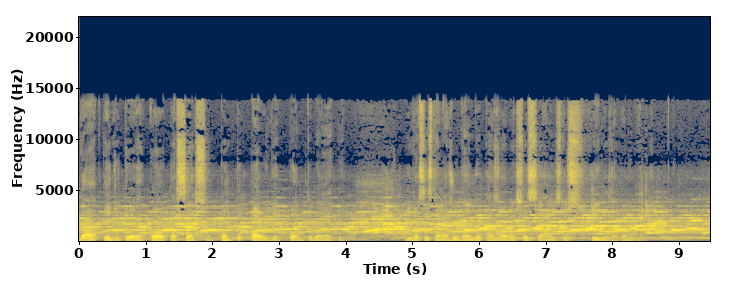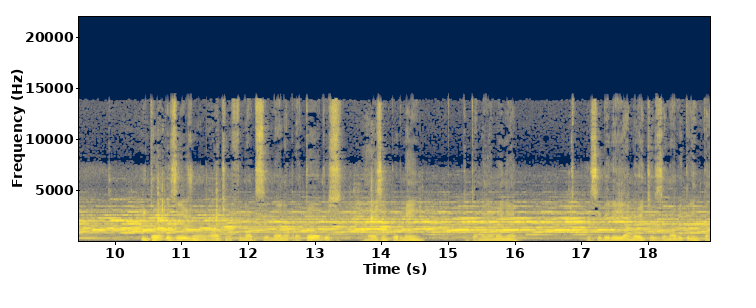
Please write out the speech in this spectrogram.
da editora copacesso.org.br e você estará ajudando as obras sociais dos Filhos da Caridade. Então eu desejo um ótimo final de semana para todos. Rezem por mim, que também amanhã receberei à noite às 19h30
